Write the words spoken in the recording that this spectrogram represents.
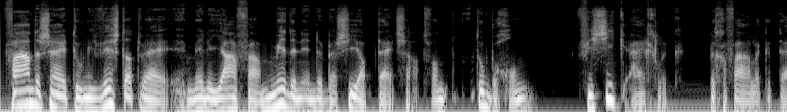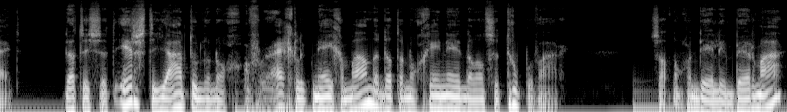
Vader zei toen hij wist dat wij in Midden-Java midden in de Bersiab-tijd zaten. Want toen begon fysiek eigenlijk de gevaarlijke tijd. Dat is het eerste jaar toen er nog, of eigenlijk negen maanden, dat er nog geen Nederlandse troepen waren. Er zat nog een deel in Burma.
